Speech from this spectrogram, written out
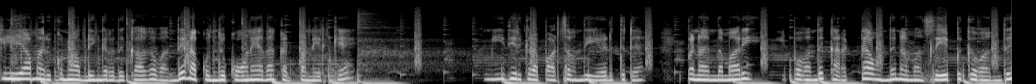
கிளியாமல் கிழியாமல் இருக்கணும் அப்படிங்கிறதுக்காக வந்து நான் கொஞ்சம் கோணையாக தான் கட் பண்ணியிருக்கேன். மீதி இருக்கிற பார்ட்ஸை வந்து எடுத்துட்டேன். இப்போ நான் இந்த மாதிரி இப்போ வந்து கரெக்டாக வந்து நம்ம சேப்புக்கு வந்து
